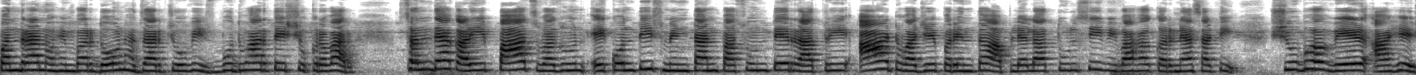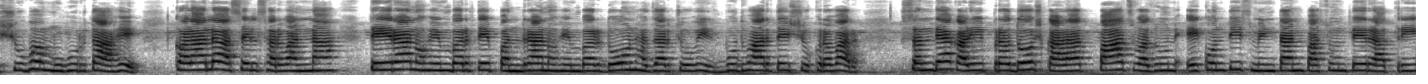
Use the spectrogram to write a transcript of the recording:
पंधरा नोव्हेंबर दोन हजार चोवीस बुधवार ते शुक्रवार संध्याकाळी पाच वाजून एकोणतीस मिनिटांपासून ते रात्री आठ वाजेपर्यंत आपल्याला तुलसी विवाह करण्यासाठी शुभ वेळ आहे शुभ मुहूर्त आहे. कळालं असेल सर्वांना तेरा नोव्हेंबर ते पंधरा नोव्हेंबर दोन हजार चोवीस बुधवार ते शुक्रवार संध्याकाळी प्रदोष काळात पाच वाजून एकोणतीस मिनिटांपासून ते रात्री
